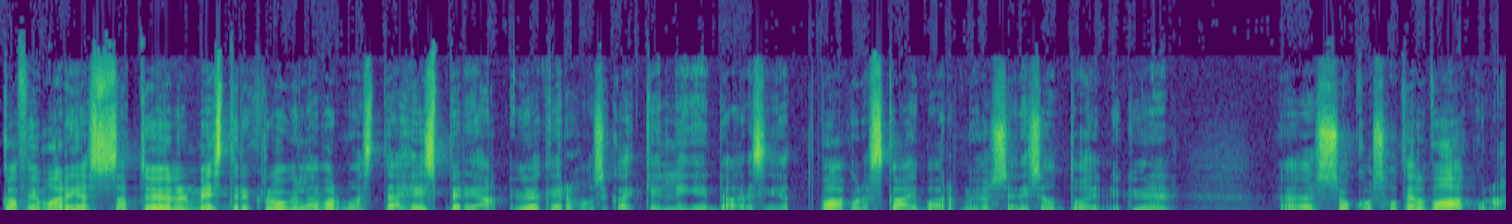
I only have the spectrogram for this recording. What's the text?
Cafe Mariassa, Töölön, Mestergrovilla ja varmaan tämä Hesperia yökerho on se kaikkein legendaarisin ja Vaakuna Skybar myös, eli se on toi nykyinen ö, Sokos Hotel Vaakuna.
